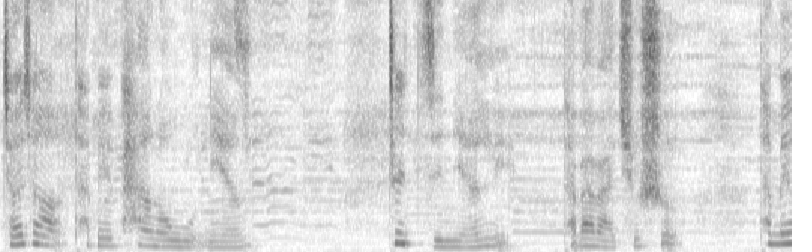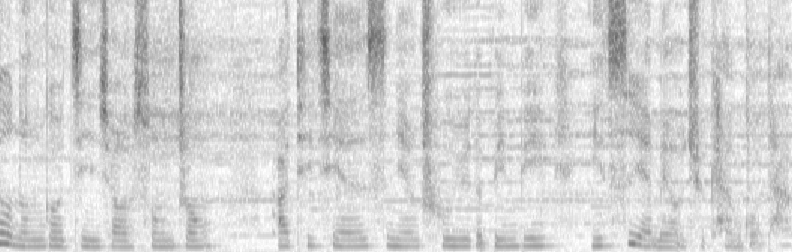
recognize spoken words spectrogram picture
巧巧他被判了五年，这几年里他爸爸去世了。他没有能够尽孝送终，而提前四年出狱的冰冰一次也没有去看过他。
